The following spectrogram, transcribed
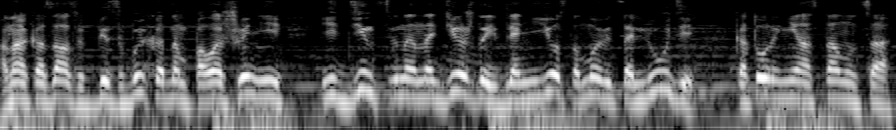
Она оказалась в безвыходном положении. Единственной надеждой для нее становятся люди, которые не останутся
